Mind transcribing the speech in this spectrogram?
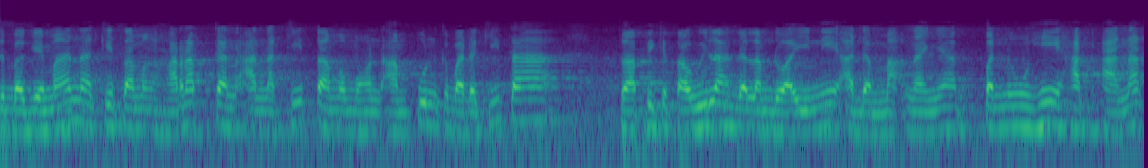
sebagaimana kita mengharapkan anak kita memohon ampun kepada kita tapi ketahuilah dalam doa ini ada maknanya penuhi hak anak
